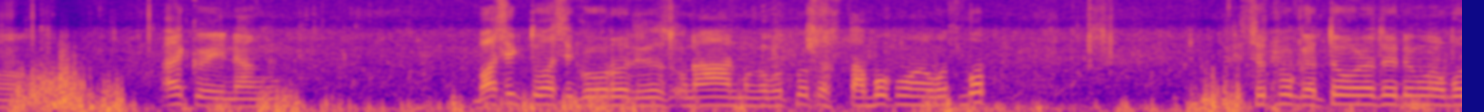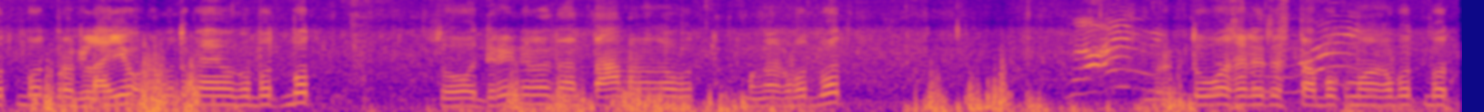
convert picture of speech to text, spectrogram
Oh. Ay ko inang basig tuwa siguro dito sa unahan mga butbot tapos tabok mga butbot. Isip po gato na to yung mga butbot pag layo naman to kayo mga butbot. So diri na lang ang tama mga kabut mga kabutbot. Murag tuwa sa dito sa tabok mga kabutbot.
